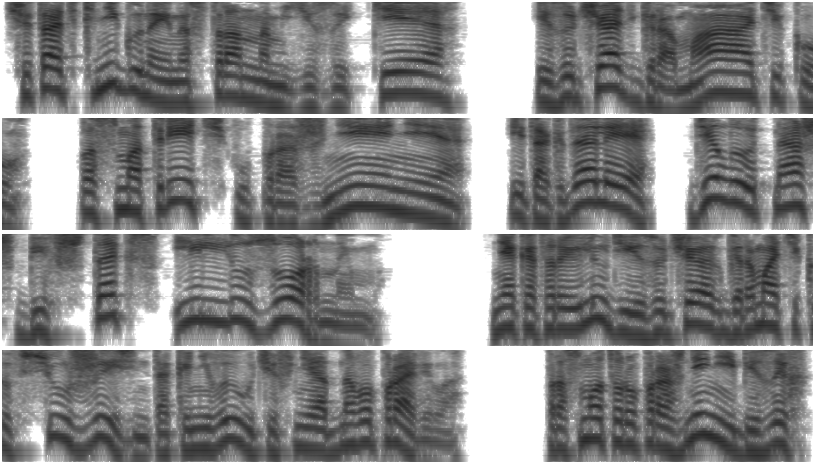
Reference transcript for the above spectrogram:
«читать книгу на иностранном языке», «изучать грамматику», «посмотреть упражнения» и так далее делают наш бифштекс иллюзорным. Некоторые люди изучают грамматику всю жизнь, так и не выучив ни одного правила. Просмотр упражнений без их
